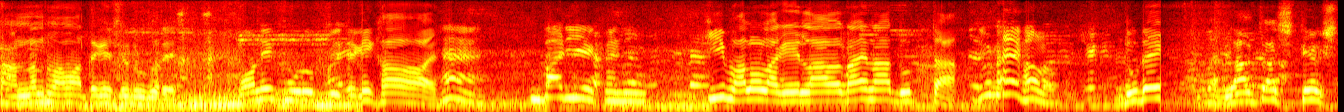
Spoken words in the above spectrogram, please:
হান্নান মামা থেকে শুরু করে অনেক মুরব্বী থেকে খাওয়া হয়। হ্যাঁ বাড়ি এখানে। কি ভালো লাগে এই লালটাই না দুধটা? দুটাই ভালো। দুটোই লাল চাষ টেস্ট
